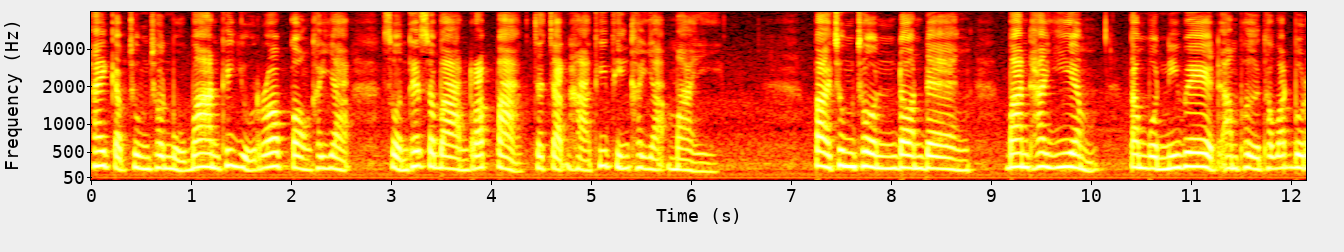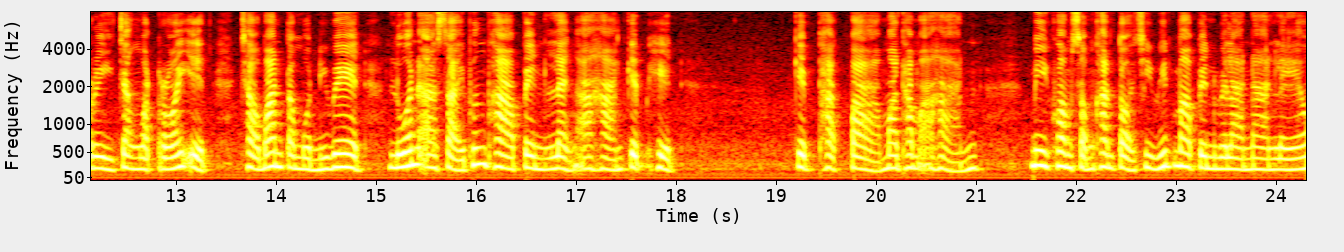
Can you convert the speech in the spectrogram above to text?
ให้กับชุมชนหมู่บ้านที่อยู่รอบกองขยะ ส่วนเทศบาลรับปากจะจัดหาที่ทิ้งขยะใหม่ ป่าชุมชน ดอนแดง บ้านท่าเยี่ยม ตำบลนิเวศ อำเภอทวัดบุรี จังหวัดร้อยเอ็ด ชาวบ้านตำบลนิเวศ ล้วนอาศัยพึ่งพาเป็นแหล่งอาหารเก็บเห็ด เก็บผักป่ามาทำอาหาร มีความสำคัญต่อชีวิตมาเป็นเวลานานแล้ว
